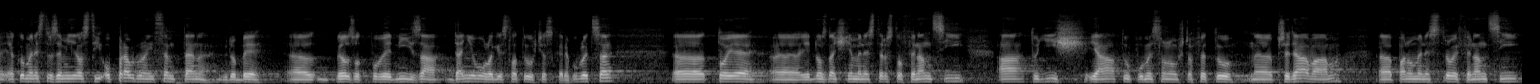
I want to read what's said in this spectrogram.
jako ministr zemědělství opravdu nejsem ten, kdo by eh, byl zodpovědný za daňovou legislativu v České republice. Eh, to je jednoznačně ministerstvo financí a tudíž já tu pomyslnou štafetu předávám panu ministrovi financí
